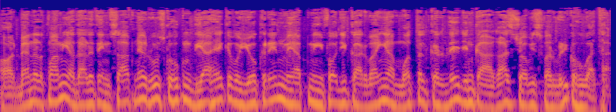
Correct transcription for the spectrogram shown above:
और बैन अवी अदालत इंसाफ ने रूस को हुक्म दिया है कि वो यूक्रेन में अपनी फौजी कार्रवाइयाँ मुअत्तल कर दे, जिनका आगाज़ 24 फरवरी को हुआ था।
